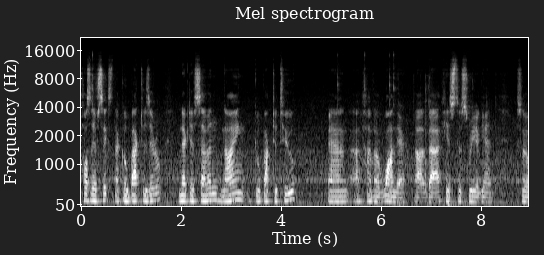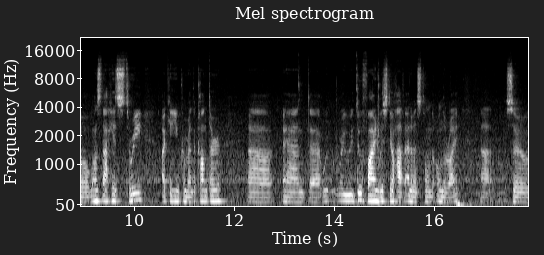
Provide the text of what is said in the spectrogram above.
positive 6 that go back to 0 negative 7 9 go back to 2 and I have a 1 there uh, that hits to 3 again. So once that hits 3 I can increment the counter uh, and uh, we, we do find we still have elements on the, on the right uh, so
